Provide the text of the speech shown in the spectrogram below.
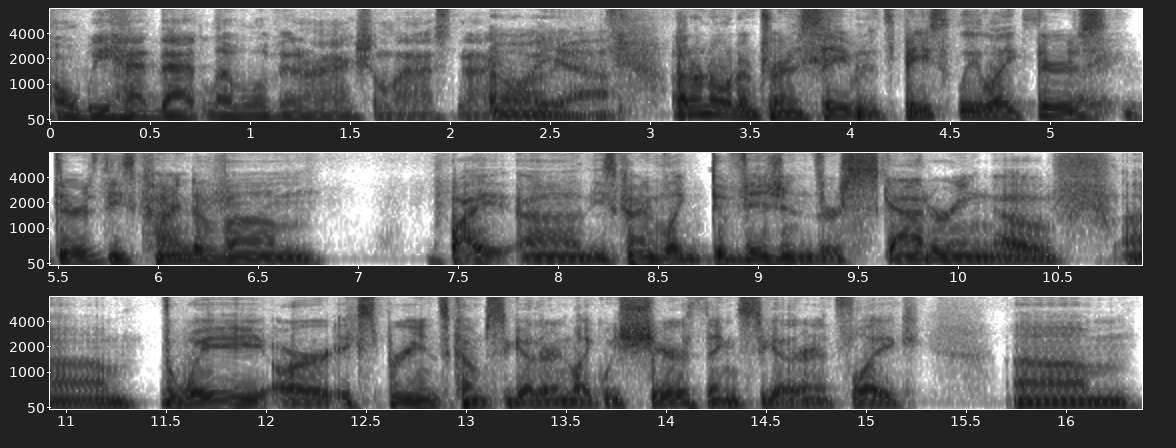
oh, we had that level of interaction last night. oh yeah, I don't know what I'm trying to say, but it's basically like there's there's these kind of um by uh, these kind of like divisions or scattering of um, the way our experience comes together and like we share things together, and it's like um,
